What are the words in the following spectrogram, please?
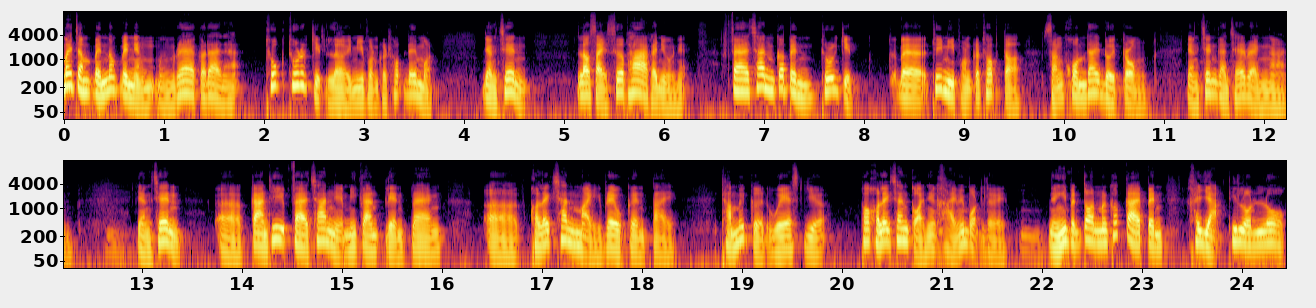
ไม่จำเป็นต้องเป็นอย่างเหมืองแร่ก็ได้นะฮะทุกธุรกิจเลยมีผลกระทบได้หมด อย่างเช่น เราใส่เสื้อผ้ากันอยู่เนี่ยแฟชั่นก็เป็นธุรกิจ ที่มีผลกระทบต่อสังคมได้โดยตรง อย่างเช่นการใช้แรงงาน อย่างเช่นเอ่อการที่แฟชั่นเนี่ยมีการเปลี่ยนแปลงคอลเลกชันใหม่เร็วเกินไปทำให้เกิด waste เยอะ เพราะคอลเลกชันก่อนยังขายไม่หมดเลย อย่างนี้เป็นต้นมันก็กลายเป็นขยะที่ล้นโลก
